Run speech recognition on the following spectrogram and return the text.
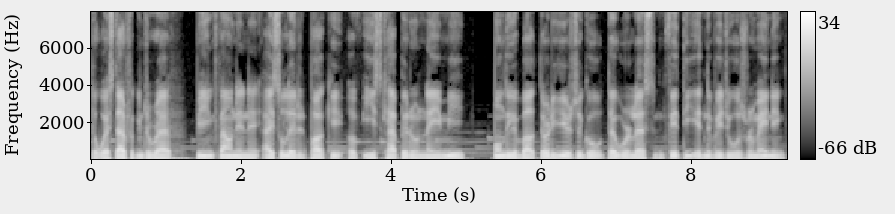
The West African giraffe being found in an isolated pocket of East Capital Niamey. Only about 30 years ago there were less than 50 individuals remaining.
